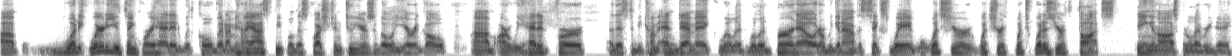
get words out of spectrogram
Uh, what, where do you think we're headed with COVID? I mean, I asked people this question two years ago, a year ago. Um, are we headed for this to become endemic? Will it will it burn out? Are we going to have a sixth wave? What's your what's your what's what is your thoughts being in the hospital every day?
